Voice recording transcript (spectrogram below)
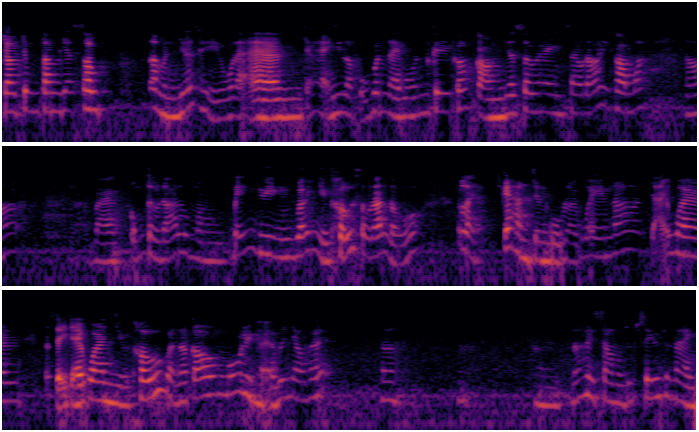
cho trung tâm gia sư là mình giới thiệu là à chẳng hạn như là phụ huynh này phụ huynh kia có còn gia sư hay sao đó hay không á. Đó. đó và cũng từ đó luôn mà bén duyên với nhiều thứ sau đó nữa. Tức là cái hành trình cuộc đời của em nó trải qua nó sẽ trải qua nhiều thứ và nó có mối liên hệ với nhau hết. Nó Ừ, hơi xong một chút xíu chỗ này.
